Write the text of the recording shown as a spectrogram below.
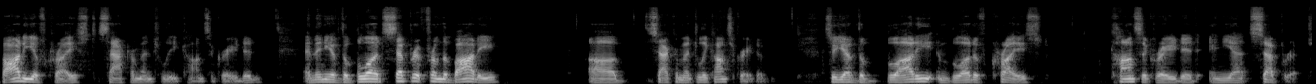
body of Christ sacramentally consecrated, and then you have the blood separate from the body, uh, sacramentally consecrated. So, you have the body and blood of Christ consecrated and yet separate.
